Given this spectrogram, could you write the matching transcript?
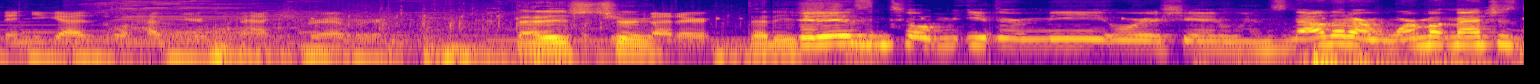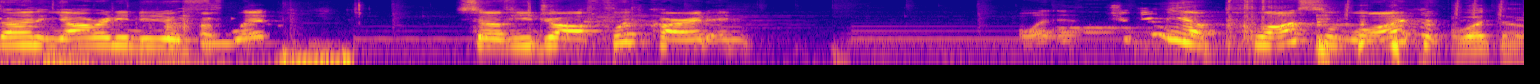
Then you guys will have your match forever. That is true. Better. That is It true. is until either me or Shan wins. Now that our warm up match is done, y'all ready to do flip? So if you draw a flip card and What is? Should you give me a plus one? What the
